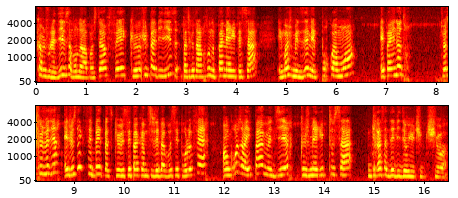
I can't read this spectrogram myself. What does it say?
Comme je vous l'ai dit, le syndrome de l'imposteur fait que culpabilise parce que t'as l'impression de pas mériter ça. Et moi je me disais mais pourquoi moi et pas une autre? Tu vois ce que je veux dire? Et je sais que c'est bête parce que c'est pas comme si j'ai pas bossé pour le faire. En gros j'arrive pas à me dire que je mérite tout ça grâce à des vidéos YouTube, tu vois.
